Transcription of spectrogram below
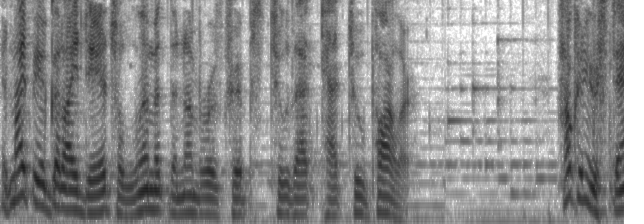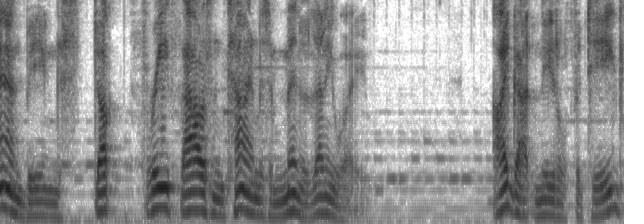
it might be a good idea to limit the number of trips to that tattoo parlor. How can you stand being stuck 3,000 times a minute anyway? I got needle fatigue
